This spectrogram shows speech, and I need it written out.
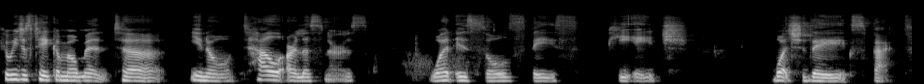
Can we just take a moment to, you know, tell our listeners what is Soul Space PH? What should they expect?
